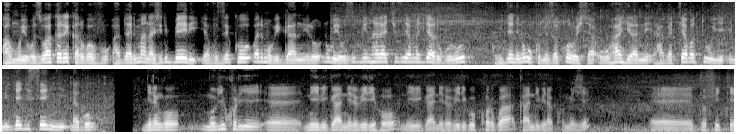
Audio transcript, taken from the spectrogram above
Aho umuyobozi w'akarere ka rubavu habyarimana gilbert yavuze ko bari mu biganiro n'ubuyobozi bw'intara ya kivu y'amajyaruguru ku bijyanye no gukomeza koroshya ubuhahirane hagati y'abatuye imijyi ya gisenyi na goma. Ngira ngo mu by'ukuri eh, ni ibiganiro biriho ni ibiganiro biri gukorwa kandi birakomeje. Eh, dufite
